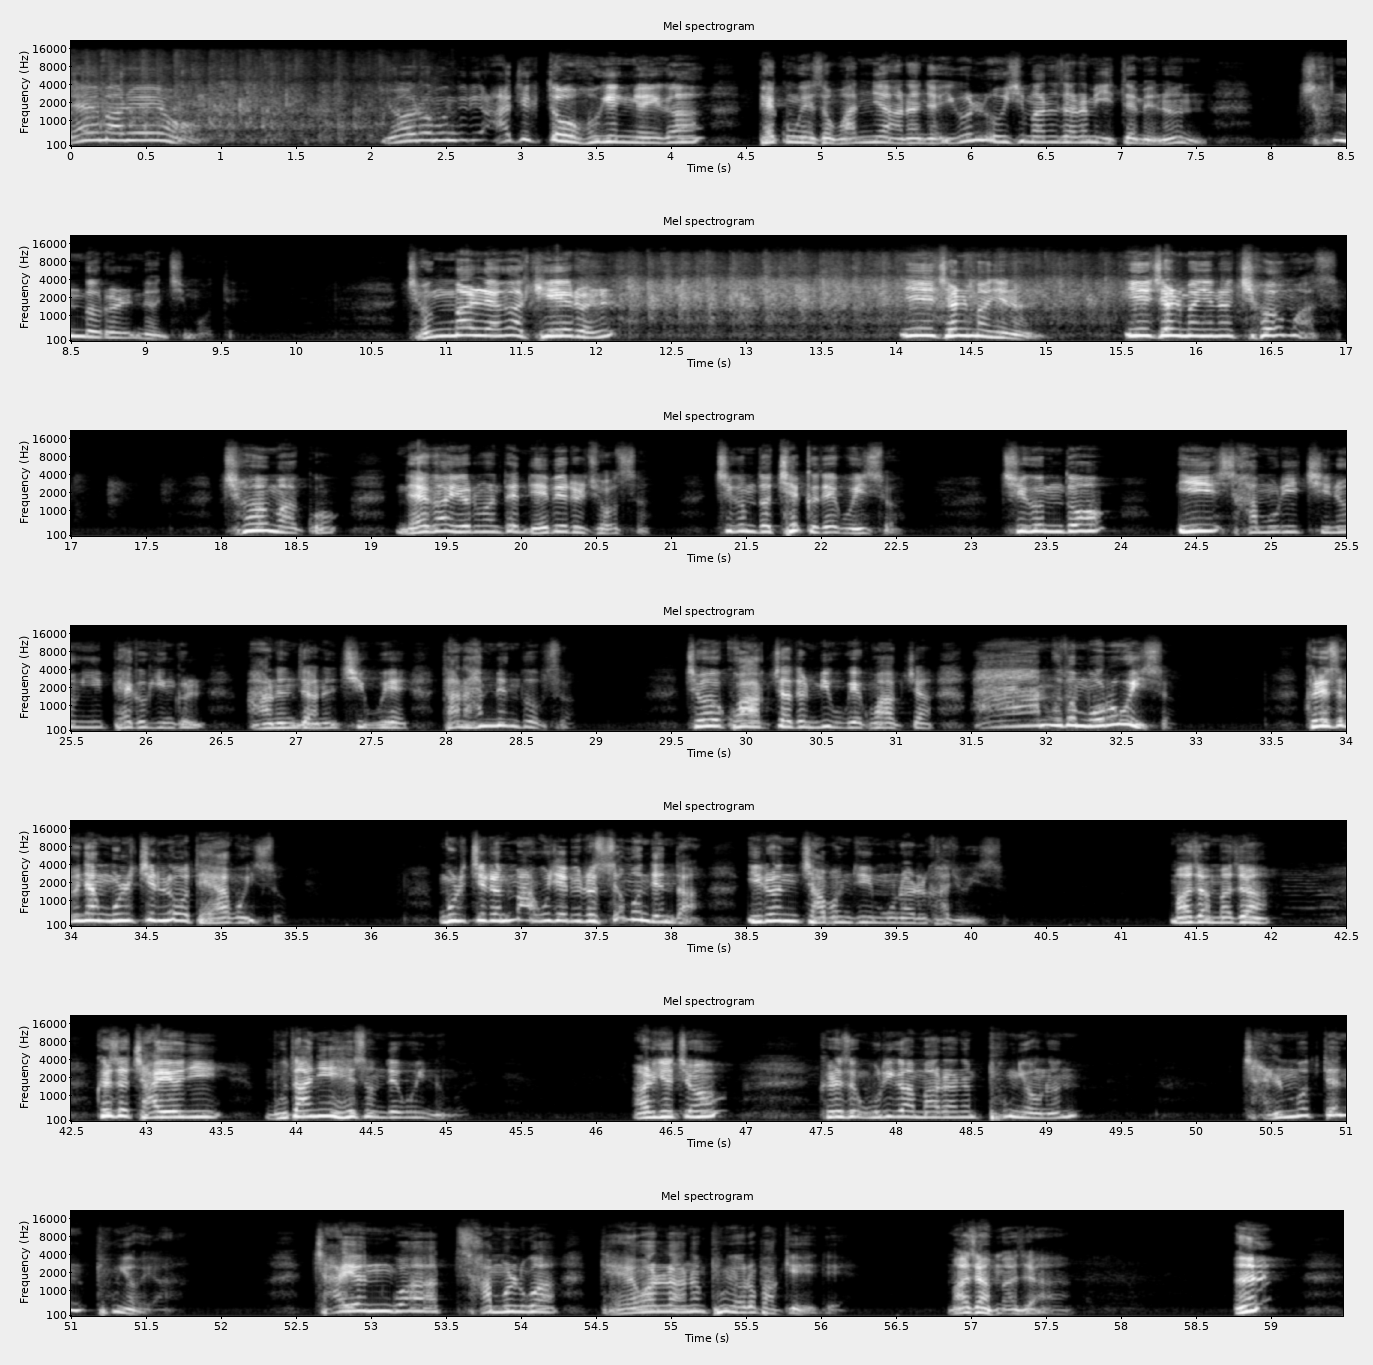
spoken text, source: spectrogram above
내 말이에요. 여러분들이 아직도 허경영이가 백궁에서 왔냐 안 왔냐 이걸 의심하는 사람이 있다면은 천벌을 면치 못해. 정말 내가 기회를 이 젊은이는 이 젊은이는 처음 왔어. 처음 왔고 내가 여러분한테 네 배를 줬어. 지금도 체크되고 있어. 지금도 이 사물이 지능이 100억인 걸 아는 자는 지구에 단 한 명도 없어. 저 과학자들 미국의 과학자 아무도 모르고 있어. 그래서 그냥 물질로 대하고 있어. 물질은 마구제비로 쓰면 된다. 이런 자본주의 문화를 가지고 있어. 맞아, 맞아. 그래서 자연이 무단히 훼손되고 있는 거예요. 알겠죠? 그래서 우리가 말하는 풍요는 잘못된 풍요야. 자연과 사물과 대화를 하는 풍요로 바뀌어야 돼. 맞아, 맞아. 에?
